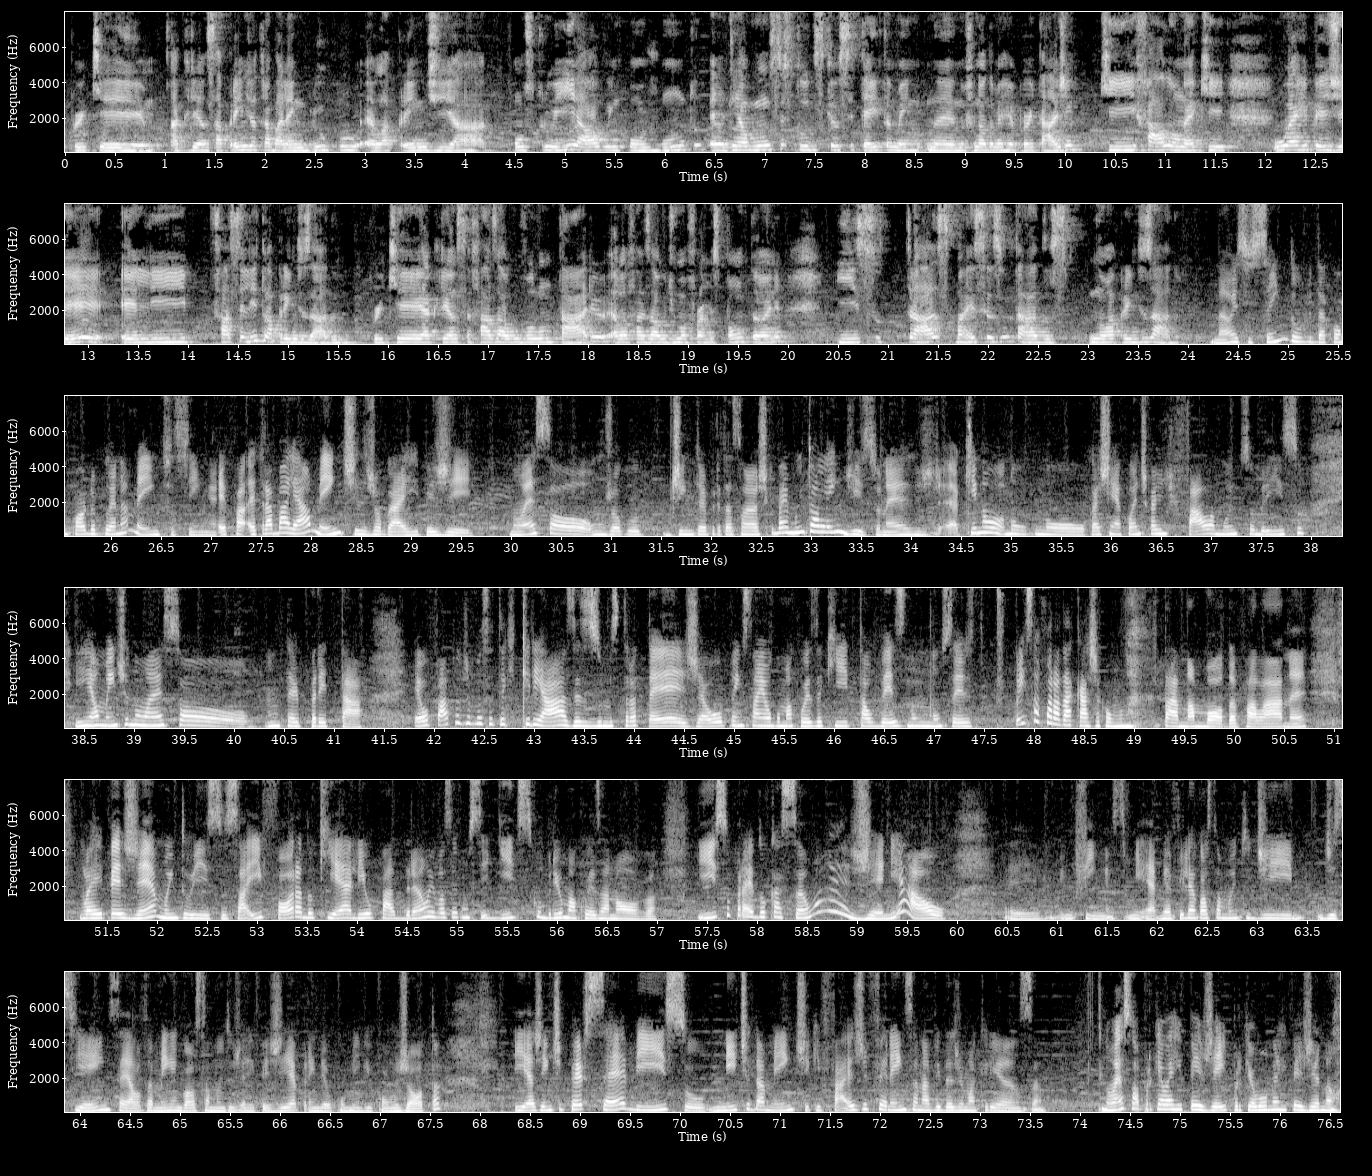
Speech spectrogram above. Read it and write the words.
Porque a criança aprende a trabalhar em grupo, ela aprende a construir algo em conjunto. É, tem alguns estudos que eu citei também né, no final da minha reportagem que falam né, que o RPG ele facilita o aprendizado, porque a criança faz algo voluntário, ela faz algo de uma forma espontânea e isso traz mais resultados no aprendizado. Não, isso sem dúvida, concordo plenamente, assim. É, é trabalhar a mente jogar RPG. Não é só um jogo de interpretação, eu acho que vai muito além disso, né? Aqui no, no, no, Caixinha Quântica a gente fala muito sobre isso e realmente não é só interpretar. É o fato de você ter que criar, às vezes, uma estratégia ou pensar em alguma coisa que talvez não, não seja. Pensar fora da caixa, como tá na moda falar, né? O RPG é muito isso, sair fora do que é ali o padrão e você conseguir descobrir uma coisa nova. E isso para educação é genial. É, enfim, minha, minha filha gosta muito de, de ciência, ela também gosta muito de RPG, aprendeu comigo e com o Jota. E a gente percebe isso nitidamente que faz diferença na vida de uma criança. Não é só porque é o RPG e porque eu amo RPG, não.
